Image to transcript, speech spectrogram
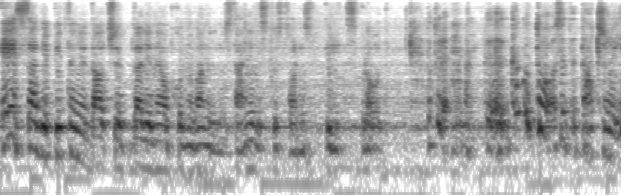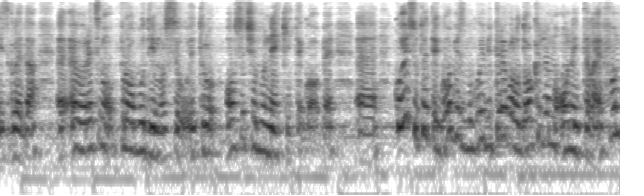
E, sad je pitanje da li će dalje neophodno vanredno stanje da se to stvarno i sprovodi. Doktore, kako to sad tačno izgleda? E, evo, recimo, probudimo se ujutru, osjećamo neke tegobe. E, koje su te tegobe zbog koje bi trebalo da okrenemo onaj telefon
